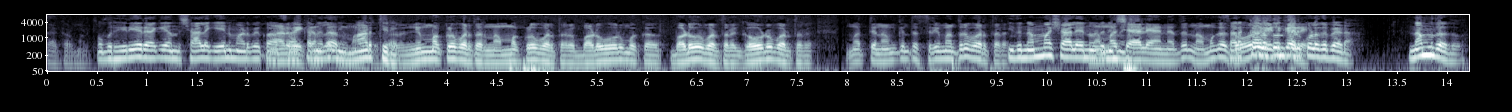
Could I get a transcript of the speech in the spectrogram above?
ಸಹಕಾರ ಮಾಡ್ತೀವಿ ಒಬ್ಬರು ಹಿರಿಯರಾಗಿ ಒಂದು ಶಾಲೆಗೆ ಏನ್ ಮಾಡ್ಬೇಕು ಮಾಡ್ತೀರಿ. ನಿಮ್ಮ ನಿಮ್ ಮಕ್ಕಳು ಬರ್ತಾರೆ ನಮ್ಮ ಮಕ್ಕಳು ಬರ್ತಾರೆ ಬಡವರು ಬಡವರು ಬರ್ತಾರೆ ಗೌಡರು ಬರ್ತಾರೆ ಮತ್ತೆ ನಮ್ಗಿಂತ ಶ್ರೀಮಂತರು ಬರ್ತಾರೆ. ಇದು ನಮ್ಮ ಶಾಲೆ ಅನ್ನೋದು ನಮ್ಮ ಶಾಲೆ ಅನ್ನೋದು ನಮಗ ಬೇಡ. ನಮ್ದದು.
